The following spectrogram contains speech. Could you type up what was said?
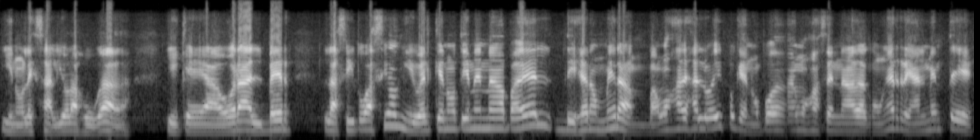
y no le salió la jugada y que ahora al ver la situación y ver que no tienen nada para él, dijeron, mira, vamos a dejarlo ahí porque no podemos hacer nada con él. Realmente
